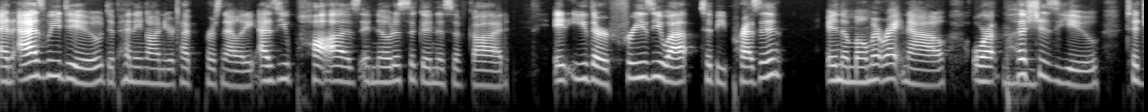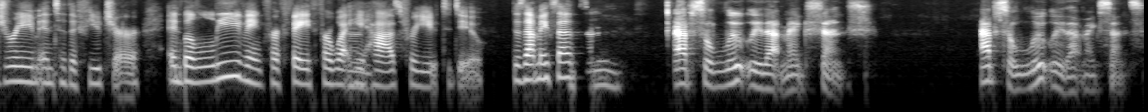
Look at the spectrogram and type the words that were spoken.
And as we do, depending on your type of personality, as you pause and notice the goodness of God, it either frees you up to be present in the moment right now, or it Mhm. pushes you to dream into the future and believing for faith for what He Mm. has for you to do. Does that make sense? Mm. Absolutely, that makes sense. Absolutely, that makes sense.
